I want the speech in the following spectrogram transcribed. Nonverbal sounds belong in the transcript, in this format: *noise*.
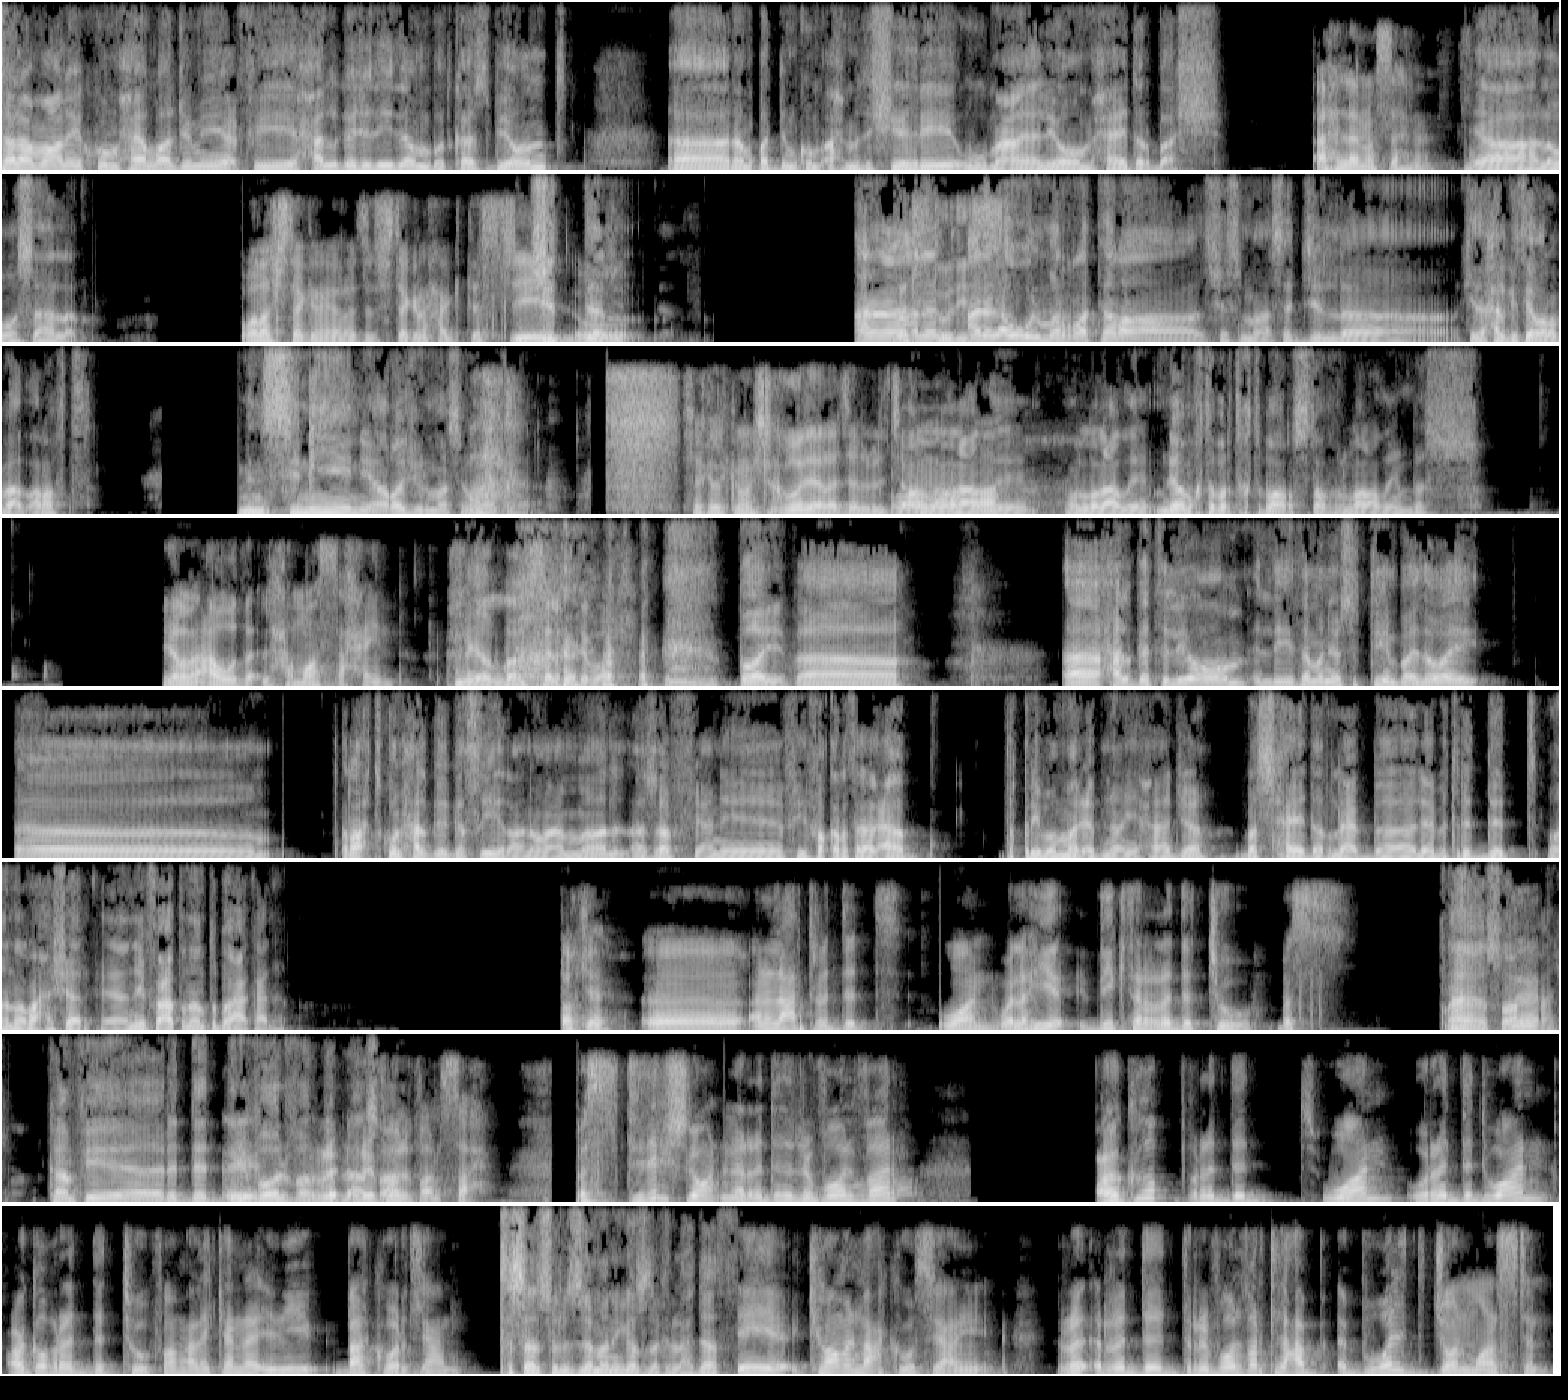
السلام عليكم حيا الله الجميع في حلقة جديدة من بودكاست بيوند آه، أنا مقدمكم أحمد الشهري ومعايا اليوم حيدر باش. أهلا وسهلا. يا أهلا وسهلا. والله اشتقنا يا رجل اشتقنا حق تسجيل جدا. و... أنا أنا. أنا الأول مرة ترى شو اسمه أسجل آه، كذا حلقتين ورا بعض عرفت؟ من سنين يا رجل ما سويتها. شكلك مشغول يا رجل بالجامعة والله؟ العظيم والله العظيم. اليوم اختبرت اختبار استغفر الله العظيم بس. يلا نعوض الحماس الحين. يلا. انسى الاختبار. *laughs* طيب آه آه حلقة اليوم اللي هي 68 by the way راح تكون حلقة قصيرة نوعا ما للأسف. يعني في فقرة الألعاب تقريبا ما لعبنا أي حاجة بس حيدر لعب آه، لعبة Red Dead وأنا راح أشاركها يعني فعطنا انطباعك عنها. okay. أه... أنا لعبت Red Dead 1 ولا هي ذيك ترى Red Dead 2 بس آه صح. لا. كان في Red Dead إيه، Revolver ر- قبلها صح؟ Revolver صح. بس تدري شلون إن Red Dead Revolver عقب Red Dead 1 و Red Dead 1 عقب Red Dead 2 فاهم علي؟ كان يعني backwards يعني. التسلسل الزمني قصدك الأحداث؟ إيه كامل معكوس يعني. Red Dead Revolver تلعب بولد جون مارستون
